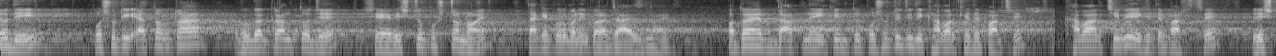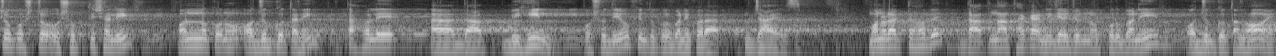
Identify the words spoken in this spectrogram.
যদি পশুটি এতটা রোগাক্রান্ত যে সে হৃষ্টপুষ্ট নয়, তাকে কোরবানি করা জায়েজ নয়। অতএব দাঁত নেই, কিন্তু পশুটি যদি খাবার খেতে পারছে, খাবার চিবিয়ে খেতে পারছে, হৃষ্টপুষ্ট ও শক্তিশালী, অন্য কোনো অযোগ্যতা নেই, তাহলে দাঁতবিহীন পশু দিয়েও কিন্তু কোরবানি করা জায়েজ। মনে রাখতে হবে, দাঁত না থাকা নিজের জন্য কোরবানির অযোগ্যতা নয়।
